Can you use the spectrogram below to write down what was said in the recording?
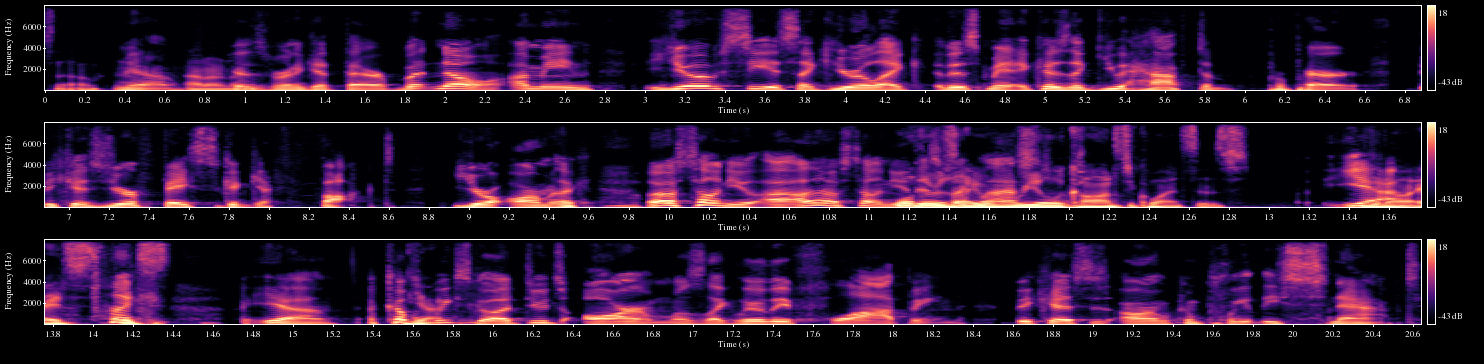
So Yeah, I don't know. because we're gonna get there. But no, I mean UFC is like you're like this man because like you have to prepare because your face is gonna get fucked. Your arm, like I was telling you, I, I was telling you. well, this, there's like, last- real consequences. yeah, You know, it's like it's yeah. A couple Yeah. weeks ago, a dude's arm was like literally flopping because his arm completely snapped.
